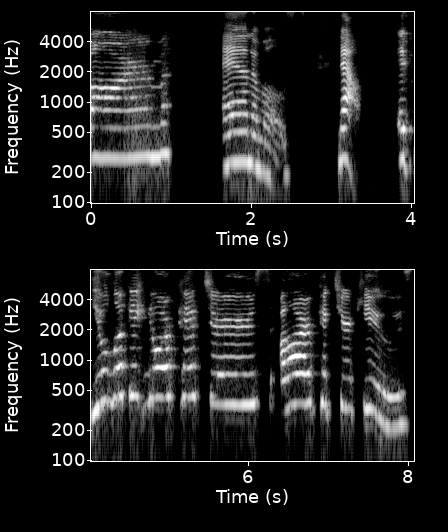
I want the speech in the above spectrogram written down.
Farm animals. Now, if you look at your pictures, our picture cues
